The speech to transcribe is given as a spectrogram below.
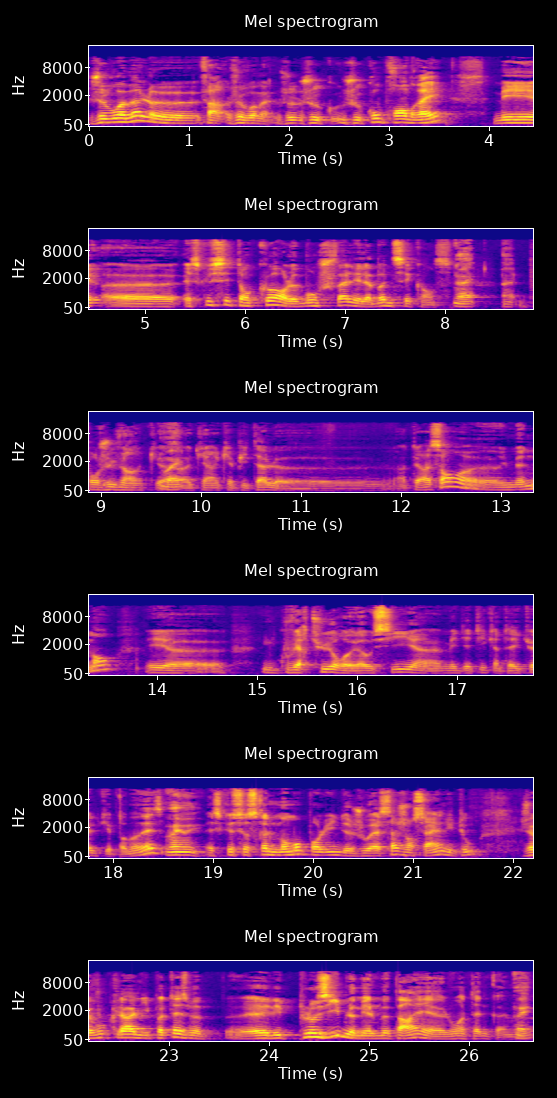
Je vois mal, euh, enfin, je vois mal. Je, comprendrais, mais euh, est-ce que c'est encore le bon cheval et la bonne séquence Ouais, ouais. pour Juvin, qui Ouais. qui a un capital intéressant humainement et une couverture là aussi médiatique intellectuelle qui est pas mauvaise. Oui, oui. Est-ce que ce serait le moment pour lui de jouer à ça? J'en sais rien du tout. J'avoue que là, l'hypothèse, elle est plausible, mais elle me paraît euh, lointaine quand même. Ouais.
